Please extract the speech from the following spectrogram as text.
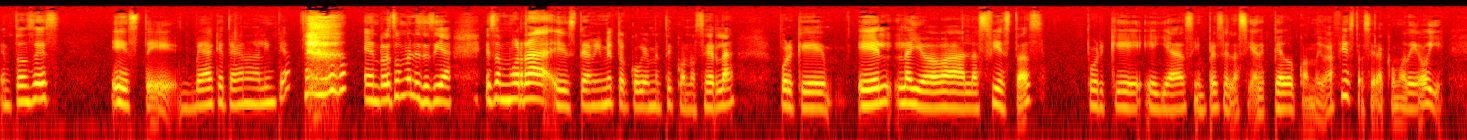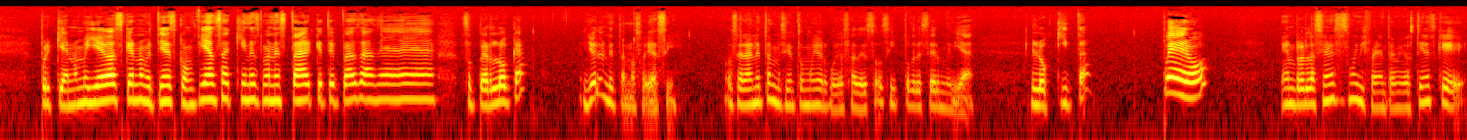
Entonces, este, vea que te hagan una limpia. en resumen les decía, esa morra, este, a mí me tocó obviamente conocerla porque él la llevaba a las fiestas porque ella siempre se la hacía de pedo cuando iba a fiestas, era como de, oye, ¿por qué no me llevas? ¿Qué no me tienes confianza? ¿Quiénes van a estar? ¿Qué te pasa? Súper loca. Yo la neta no soy así. O sea, la neta me siento muy orgullosa de eso. Sí, podré ser media loquita. Pero en relaciones es muy diferente, amigos. Tienes que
